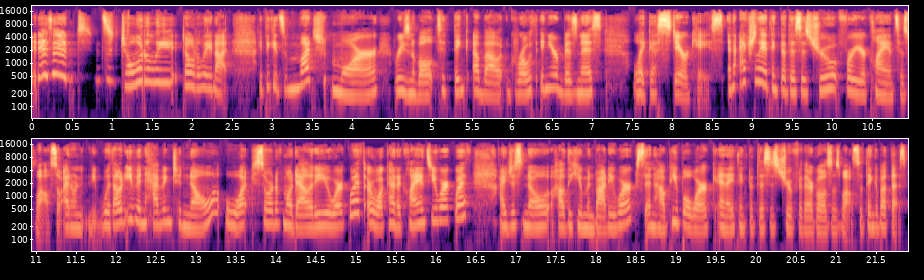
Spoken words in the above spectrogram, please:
it isn't. It's totally, totally not. I think it's much more reasonable to think about growth in your business like a staircase. And actually, I think that this is true for your clients as well. So I don't, without even having to know what sort of modality you work with or what kind of clients you work with, I just know how the human body works and how people work. And I think that this is true for their goals as well. So think about this.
